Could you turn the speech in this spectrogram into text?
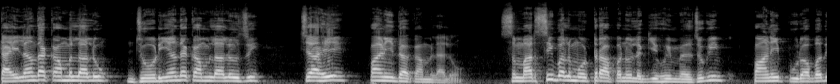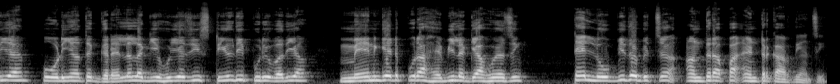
ਟਾਈਲਾਂ ਦਾ ਕੰਮ ਲਾ ਲਓ ਜੋੜੀਆਂ ਦਾ ਕੰਮ ਲਾ ਲਓ ਜੀ, ਚਾਹੇ ਪਾਣੀ ਦਾ ਕੰਮ ਲਾ ਲਓ ਸਮਰਸੀਬਲ ਮੋਟਰ ਆਪਾਂ ਨੂੰ ਲੱਗੀ ਹੋਈ ਮਿਲ ਜੂਗੀ। ਪਾਣੀ ਪੂਰਾ ਵਧੀਆ ਹੈ, ਪੌੜੀਆਂ ਤੇ ਗ੍ਰਿਲ ਲੱਗੀ ਹੋਈ ਹੈ ਜੀ, ਸਟੀਲ ਦੀ ਪੂਰੀ ਵਧੀਆ। ਮੇਨ ਗੇਟ ਪੂਰਾ ਹੈਵੀ ਲੱਗਿਆ ਹੋਇਆ ਜੀ ਤੇ ਲੋਬੀ ਦੇ ਵਿੱਚ ਅੰਦਰ ਆਪਾਂ ਐਂਟਰ ਕਰਦੇ ਹਾਂ ਜੀ।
